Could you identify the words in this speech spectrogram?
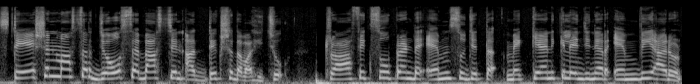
സ്റ്റേഷൻ മാസ്റ്റർ ജോസ് സെബാസ്റ്റ്യൻ അധ്യക്ഷത വഹിച്ചു. Traffic superintendent M Sujith mechanical engineer M V Arun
